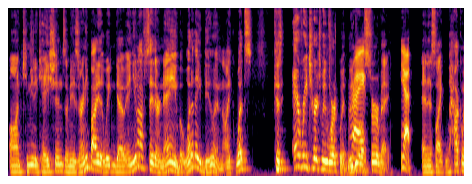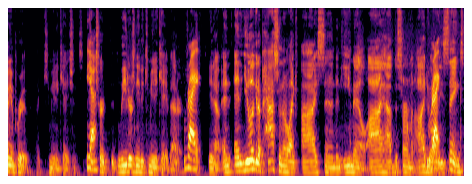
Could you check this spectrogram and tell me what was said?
on communications? I mean, is there anybody that we can go and you don't have to say their name, but what are they doing? Like, what's because every church we work with, we do a survey, Yeah, and it's like, how can we improve? Like communications. Yeah. Church the leaders need to communicate better right. you know and and you look at a pastor and they're like i send an email i have the sermon i do all these things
